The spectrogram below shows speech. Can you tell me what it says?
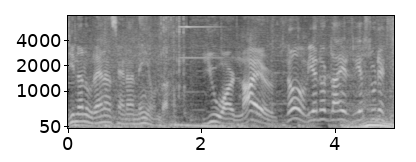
ਜਿਨ੍ਹਾਂ ਨੂੰ ਰਹਿਣਾ ਸਹਿਣਾ ਨਹੀਂ ਆਉਂਦਾ। You are liars. No, we are not liars. We are students.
